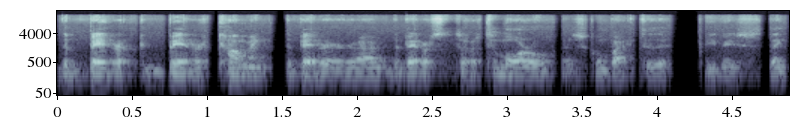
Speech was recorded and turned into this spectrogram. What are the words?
the better, better coming, the better, uh, the better sort of tomorrow. Let's go back to the previous thing.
